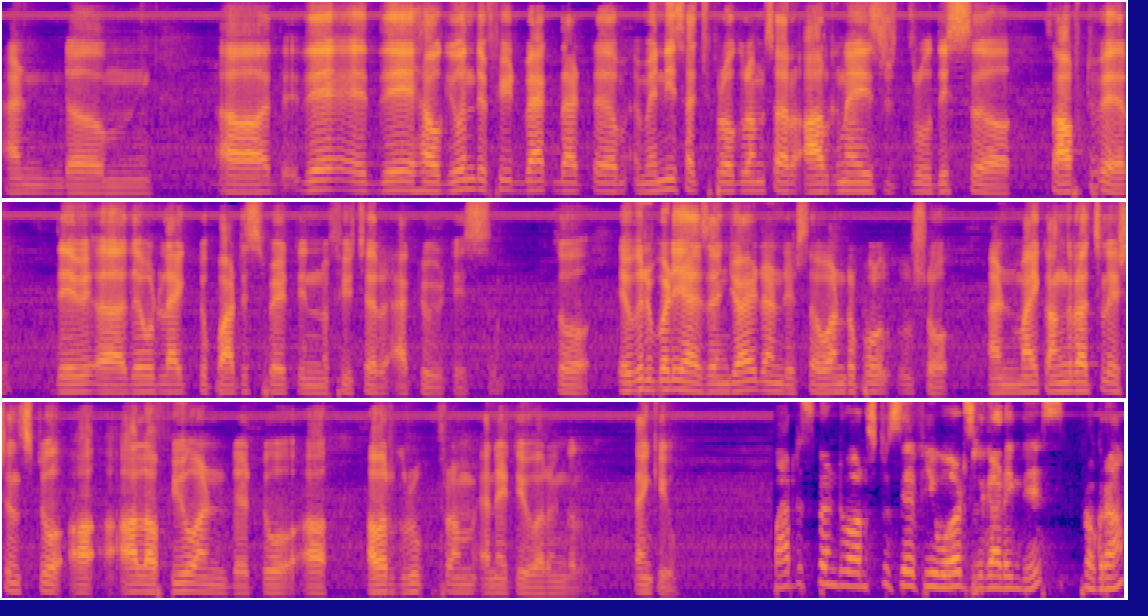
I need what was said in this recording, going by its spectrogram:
and um, they they have given the feedback that many such programs are organized through this software they, uh, they would like to participate in future activities. So everybody has enjoyed and it's a wonderful show. And my congratulations to uh, all of you and uh, to uh, our group from NIT Warangal. Thank you. Participant wants to say a few words regarding this program.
